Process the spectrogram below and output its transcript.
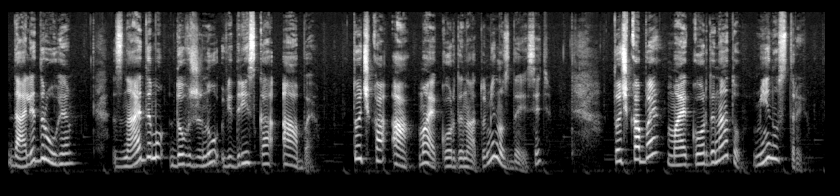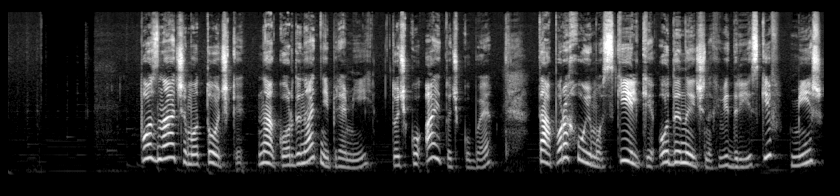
Далі друге. Знайдемо довжину відрізка АБ. Точка А має координату мінус 10. Точка Б має координату мінус 3. Позначимо точки на координатній прямій, точку А і точку Б, та порахуємо, скільки одиничних відрізків між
